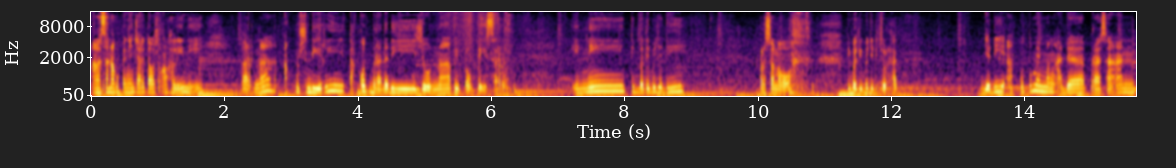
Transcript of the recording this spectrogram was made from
alasan aku pengen cari tahu soal hal ini karena aku sendiri takut berada di zona people pleaser. Ini tiba-tiba jadi personal tiba-tiba jadi curhat jadi aku tuh memang ada perasaan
